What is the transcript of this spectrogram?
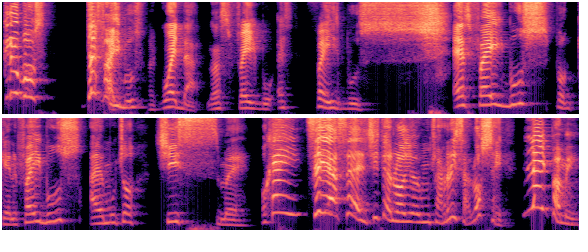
grupos de Facebook. Recuerda, no es Facebook, es Facebook. Es Facebook porque en Facebook hay mucho chisme, ¿ok? Sí, ya sé, el chiste no dio mucha risa, lo sé. Like para mí.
